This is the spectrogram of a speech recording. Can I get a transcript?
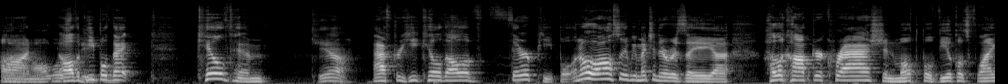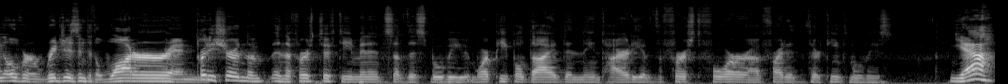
on, all all, the people people. that killed him Yeah. after he killed all of their people. And oh, also we mentioned there was a uh, helicopter crash and multiple vehicles flying over ridges into the water and Pretty sure in the in the first 15 minutes of this movie more people died than the entirety of the first four uh, Friday the 13th movies. yeah.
